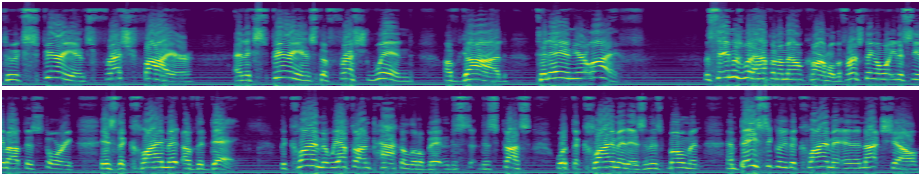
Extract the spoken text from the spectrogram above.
to experience fresh fire and experience the fresh wind of God today in your life. The same as what happened on Mount Carmel. The first thing I want you to see about this story is the climate of the day the climate, we have to unpack a little bit and dis- discuss what the climate is in this moment. And basically, the climate, in a nutshell,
